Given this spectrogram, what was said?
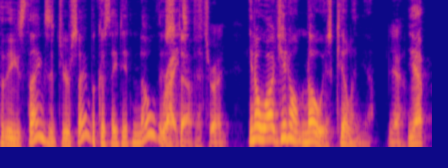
of these things that you're saying because they didn't know this Right. stuff. That's right. You know what? You don't know is killing you. Yeah. Yep.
